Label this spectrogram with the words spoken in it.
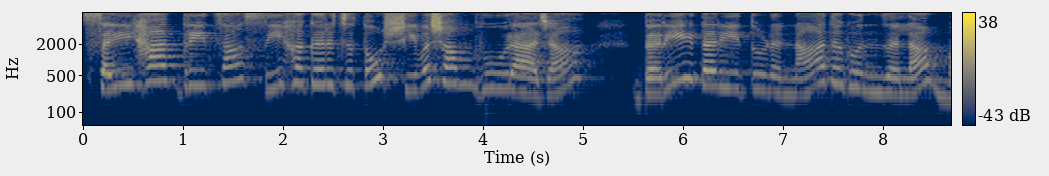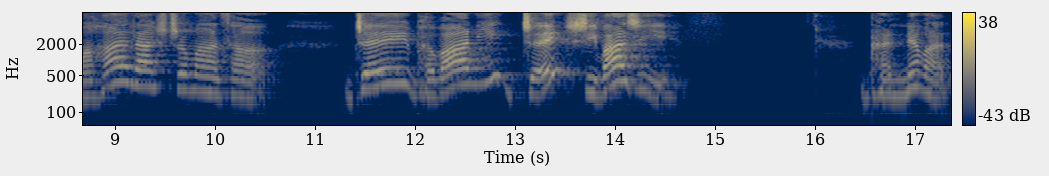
सह्याद्रीचा सिंह गरजतो शिवशंभू राजा दरी दरीतून नाद गुंजला महाराष्ट्र माझा. जय भवानी जय शिवाजी. धन्यवाद.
